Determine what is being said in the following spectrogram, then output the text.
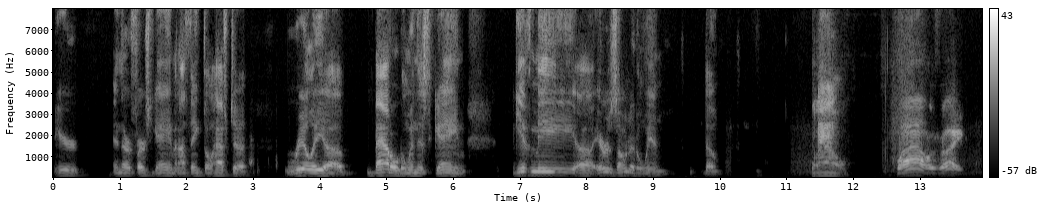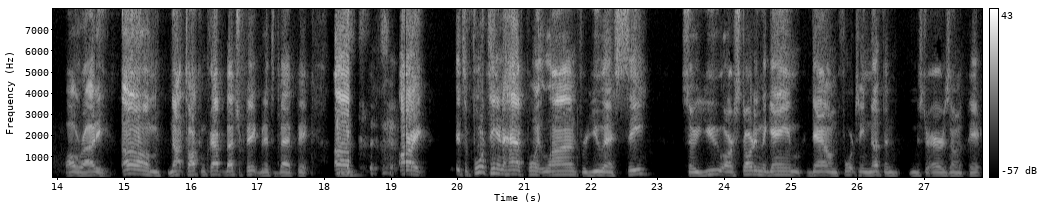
here in their first game, and I think they'll have to really uh, battle to win this game. Give me uh, Arizona to win, though. Wow. Wow, All right. was. All righty. Um, not talking crap about your pick, but it's a bad pick. Um, all right. It's a 14 and a half point line for USC. So you are starting the game down 14 nothing, Mr. Arizona pick.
